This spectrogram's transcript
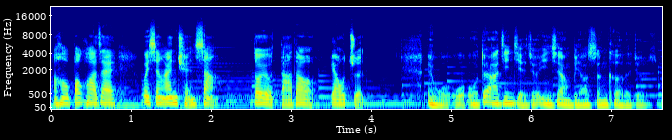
然后包括在卫生安全上都有达到标准。哎，我我我对阿金姐就印象比较深刻的就是说，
